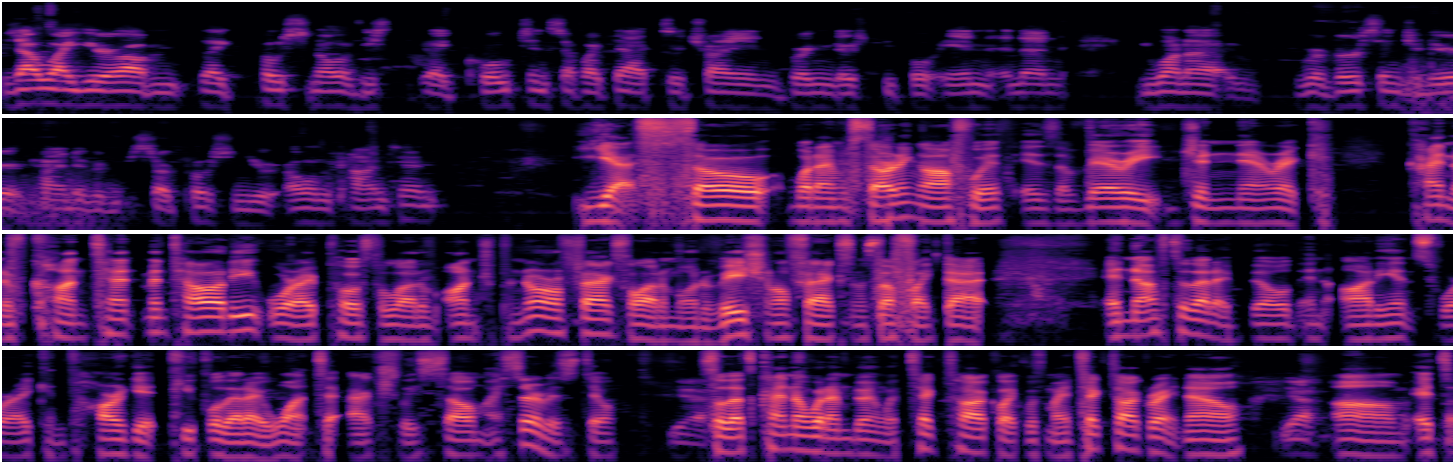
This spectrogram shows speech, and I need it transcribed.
Is that why you're um like posting all of these like quotes and stuff like that to try and bring those people in, and then you want to reverse engineer it kind of and start posting your own content? Yes. So what I'm starting off with is a very generic kind of content mentality where I post a lot of entrepreneurial facts, a lot of motivational facts and stuff like that. Enough so that I build an audience where I can target people that I want to actually sell my service to. Yeah, So that's kind of what I'm doing with TikTok. Like with my TikTok right now, yeah, um, it's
